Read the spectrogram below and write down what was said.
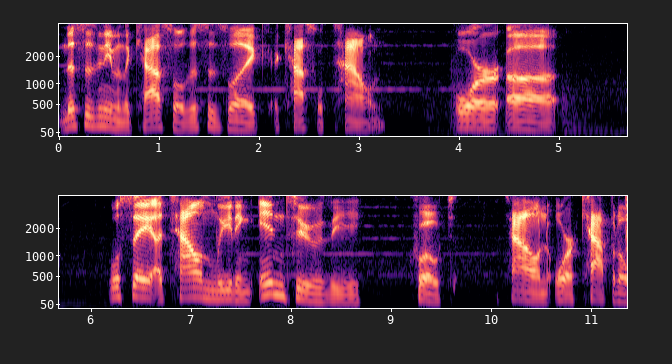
This isn't even the castle. This is like a castle town, or uh, we'll say a town leading into the quote town or capital.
